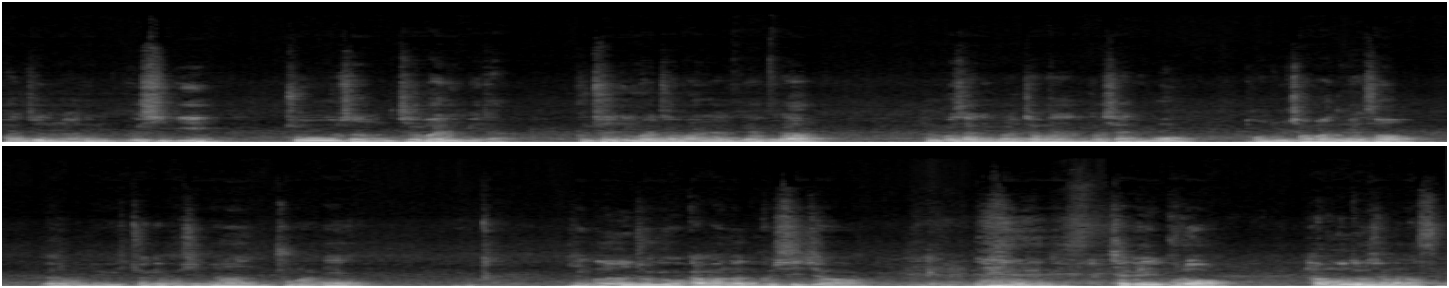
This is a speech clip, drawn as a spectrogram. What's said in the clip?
환전을 하는 의식이 조선 저만입니다. 부처님만 저만하는 게 아니라 불보사님만 저만하는 것이 아니고 돈을 저만을 해서 여러분들 이쪽에 보시면 중앙에 흰 거는 종이고 까만 건 글씨죠. 제가 일부러 한문으로 적어놨어요.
